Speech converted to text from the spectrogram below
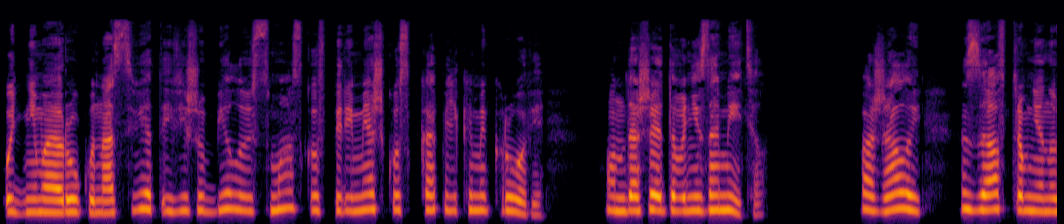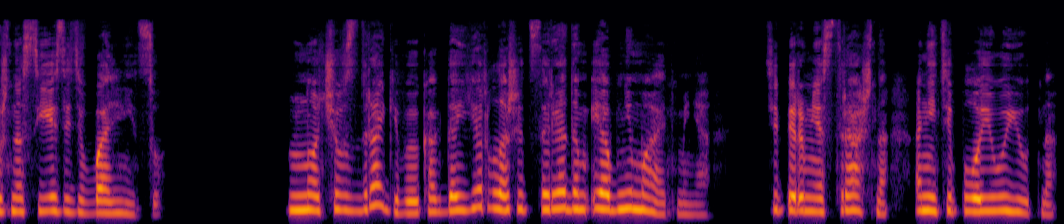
Поднимаю руку на свет и вижу белую смазку вперемешку с капельками крови. Он даже этого не заметил. Пожалуй, завтра мне нужно съездить в больницу. Ночью вздрагиваю, когда Ер ложится рядом и обнимает меня. Теперь мне страшно, а не тепло и уютно.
